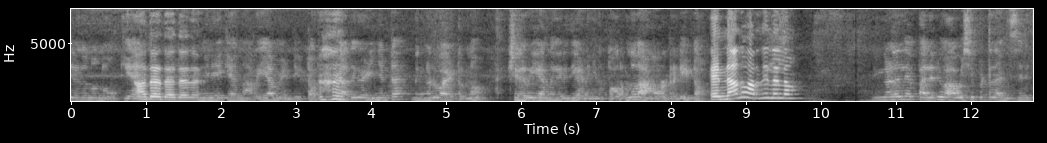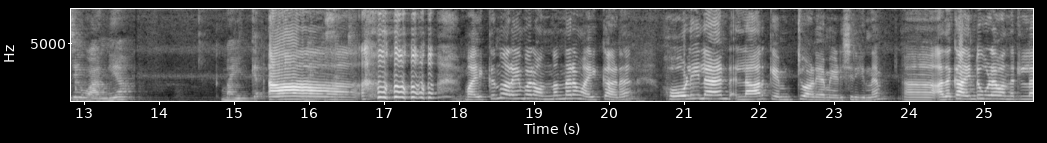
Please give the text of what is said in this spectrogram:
ചെയ്തൊന്ന് നോക്കിയാൽ അതെ അതെ അതെ അറിയാൻ വേണ്ടിട്ടോ. അത് കഴിഞ്ഞിട്ട് നിങ്ങളുമായിട്ടൊന്ന് ഷെയർ ചെയ്യാന്ന് കരുതിയാണ് ഇങ്ങനെ തുറന്നതാണ് ഓൾറെഡി കേട്ടോ എന്നാന്ന് പറഞ്ഞില്ലല്ലോ. നിങ്ങളിൽ പലരും ആവശ്യപ്പെട്ടതനുസരിച്ച് വാങ്ങിയ മൈക്ക്. ആ. മൈക്ക് എന്ന് പറയുമ്പോൾ ഒരു ഒന്നൊന്നര മൈക്കാണ്. ഹോളി ലാൻഡ് ലാർക്ക് എം ടു ആണ് ഞാൻ മേടിച്ചിരിക്കുന്നത് അതൊക്കെ അതിന്റെ കൂടെ വന്നിട്ടുള്ള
